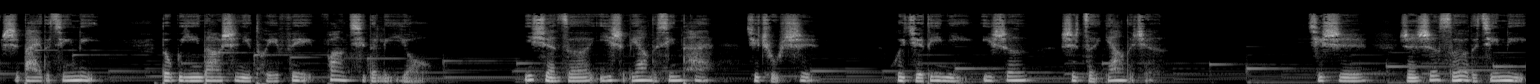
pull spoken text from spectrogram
失败的经历，都不应当是你颓废、放弃的理由。你选择以什么样的心态去处事，会决定你一生是怎样的人。其实，人生所有的经历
